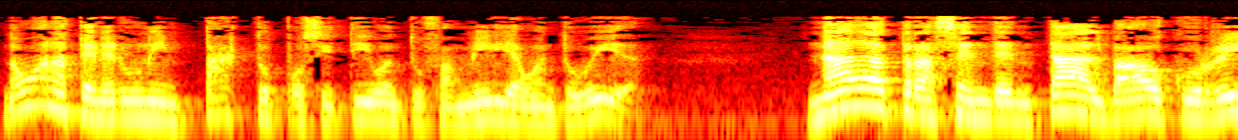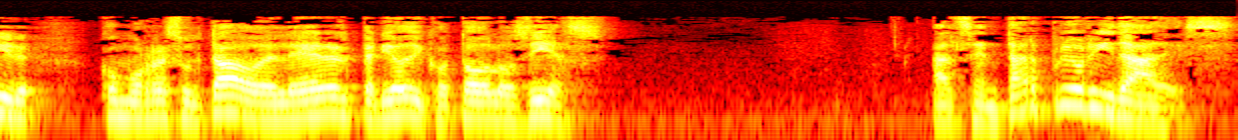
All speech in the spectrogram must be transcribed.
no van a tener un impacto positivo en tu familia o en tu vida. Nada trascendental va a ocurrir como resultado de leer el periódico todos los días. Al sentar prioridades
